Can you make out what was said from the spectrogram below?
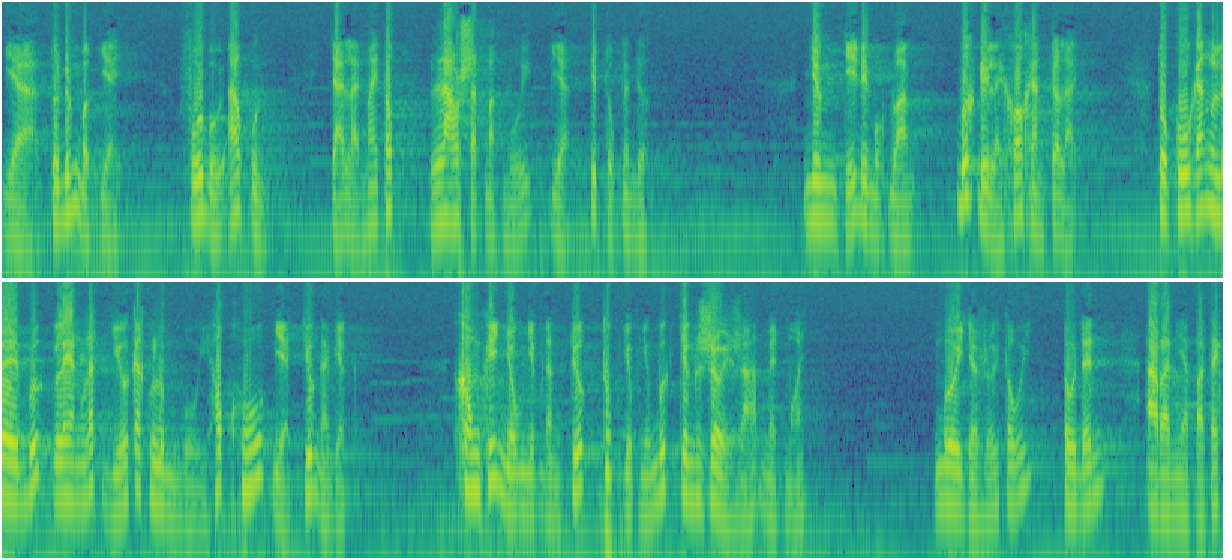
Và tôi đứng bật dậy Phủi bụi áo quần Chải lại mái tóc lao sạch mặt mũi và tiếp tục lên đường. Nhưng chỉ đi một đoạn, bước đi lại khó khăn trở lại. Tôi cố gắng lê bước len lách giữa các lùm bụi hốc hố và chướng ngại vật. Không khí nhộn nhịp đằng trước thúc giục những bước chân rời rã mệt mỏi. 10 giờ rưỡi tối, tôi đến Aranyapatek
